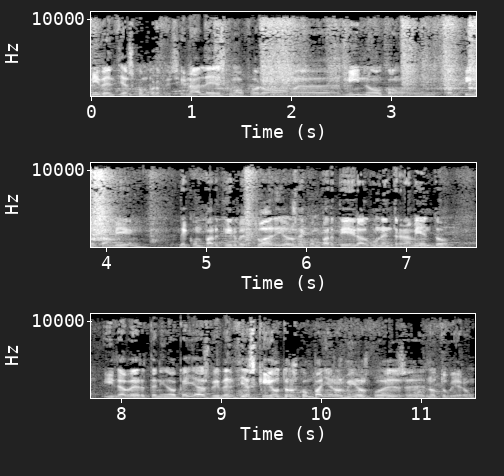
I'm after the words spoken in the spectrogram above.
vivencias con profesionales, como fueron eh, Mino, con, con también, de compartir vestuarios, de compartir algún entrenamiento. Y de haber tenido aquellas vivencias que otros compañeros míos pues eh, no tuvieron.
